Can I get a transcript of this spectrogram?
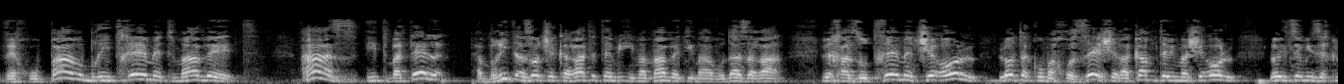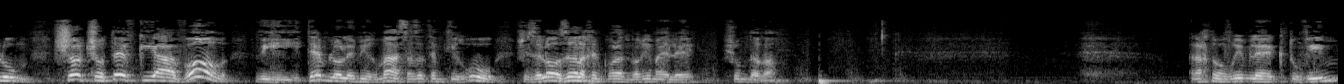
וכופר בריתכם את מוות. אז יתבטל הברית הזאת שכרתתם עם המוות, עם העבודה זרה, וחזותכם את שאול לא תקום. החוזה שרקמתם עם השאול, לא יצא מזה כלום. שוט שוטף כי יעבור, והייתם לו למרמס, אז אתם תראו שזה לא עוזר לכם כל הדברים האלה שום דבר. אנחנו עוברים לכתובים,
